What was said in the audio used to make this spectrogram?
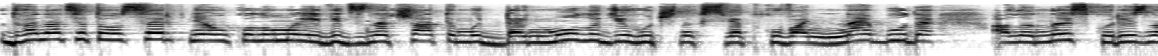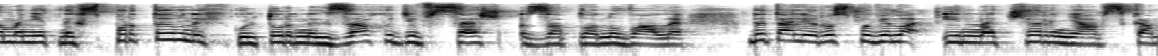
12 серпня у Коломиї відзначатимуть День молоді. Гучних святкувань не буде, але низку різноманітних спортивних і культурних заходів все ж запланували. Деталі розповіла Інна Чернявська,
